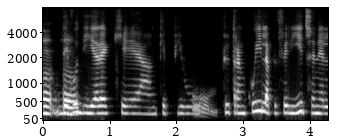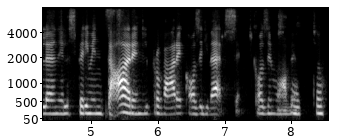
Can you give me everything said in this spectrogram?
mm-hmm. devo dire che è anche più, più tranquilla, più felice nel, nel, sperimentare, nel provare cose diverse, cose nuove. Certo.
